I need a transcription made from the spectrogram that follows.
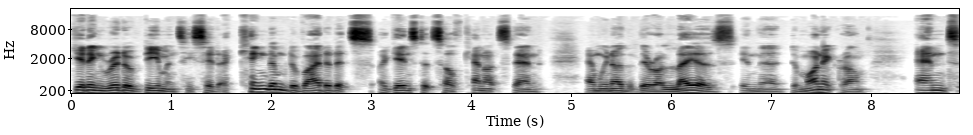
getting rid of demons, he said, A kingdom divided its, against itself cannot stand. And we know that there are layers in the demonic realm. And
